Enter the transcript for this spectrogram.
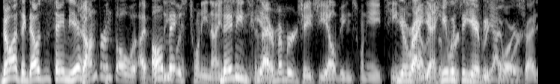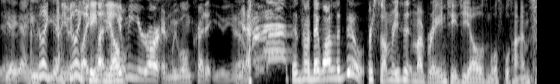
No, I think that was the same year. Jon Bernthal, I Oh, believe, may- was 2019 maybe, because yeah. I remember JGL being 2018. You're right. Yeah, he was the year before. worked, right. Yeah, yeah. He feel was like- the And I he feel was like like, "Let- JGL "Give me your art, and we won't credit you." You know. year. That's what they wanted to do. For some reason in my brain, JGL is multiple times.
